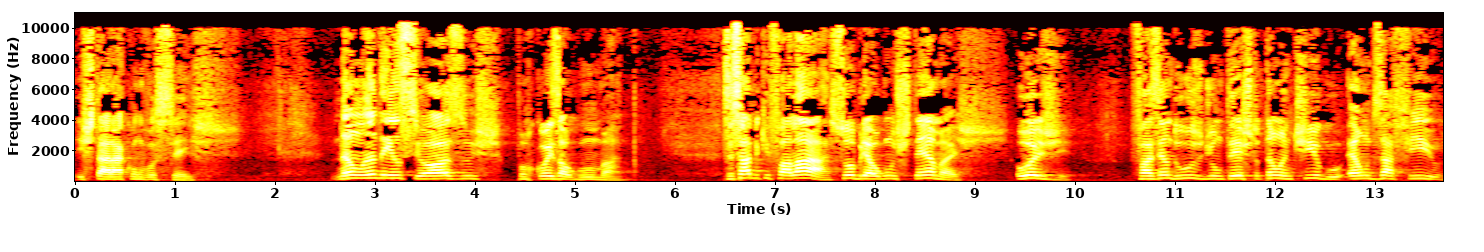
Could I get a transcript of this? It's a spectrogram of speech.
estará com vocês. Não andem ansiosos por coisa alguma. Você sabe que falar sobre alguns temas hoje, fazendo uso de um texto tão antigo, é um desafio.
